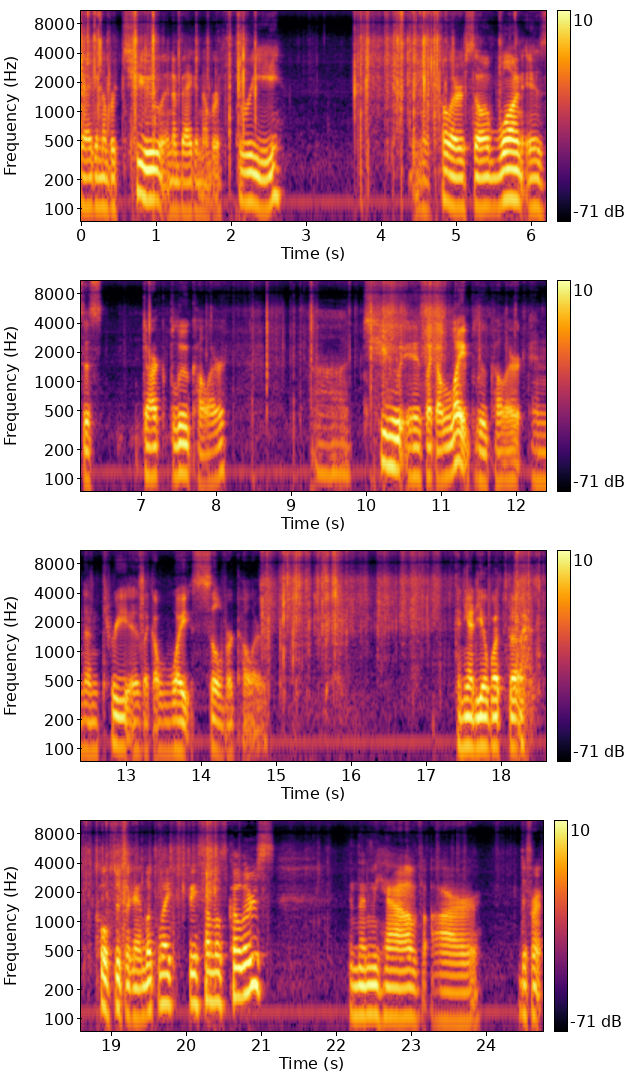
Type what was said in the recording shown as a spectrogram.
bag of number two and a bag of number three. And the color, so one is this dark blue color. Two is like a light blue color, and then three is like a white silver color. Any idea what the coasters are going to look like based on those colors? And then we have our different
